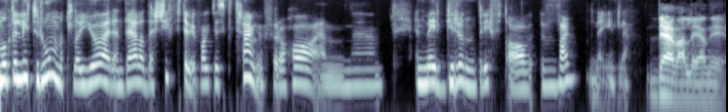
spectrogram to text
måte litt rom til å gjøre en del av det skiftet vi faktisk trenger for å ha en, eh, en mer grønn drift av verden, egentlig. Det er jeg veldig enig i.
